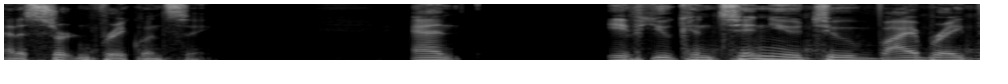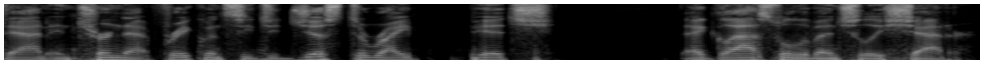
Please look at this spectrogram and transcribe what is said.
at a certain frequency. And if you continue to vibrate that and turn that frequency to just the right pitch, that glass will eventually shatter.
